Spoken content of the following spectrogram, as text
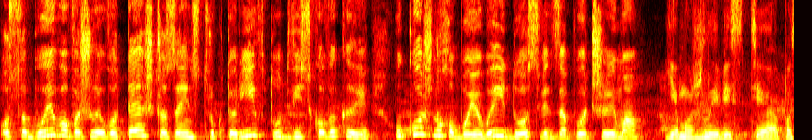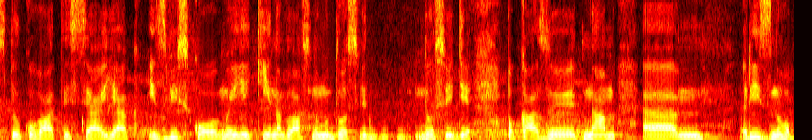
особливо важливо те, що за інструкторів тут військовики. У кожного бойовий досвід за плечима. Є можливість е, поспілкуватися як із військовими, які на власному досвід, досвіді показують нам ем, різного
